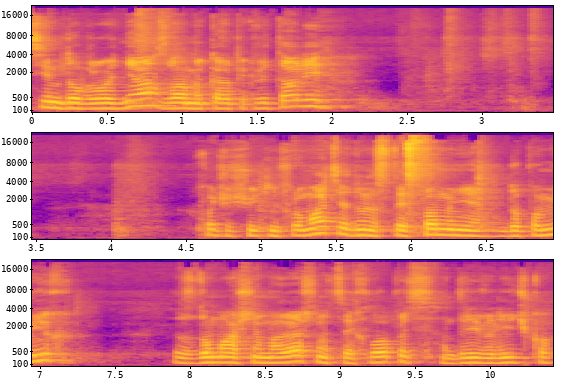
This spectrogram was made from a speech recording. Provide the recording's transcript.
Всім доброго дня, з вами Карпік Віталій. Хочу чуть інформації донести, хто мені допоміг з домашнім арештом. Цей хлопець Андрій Велічко,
